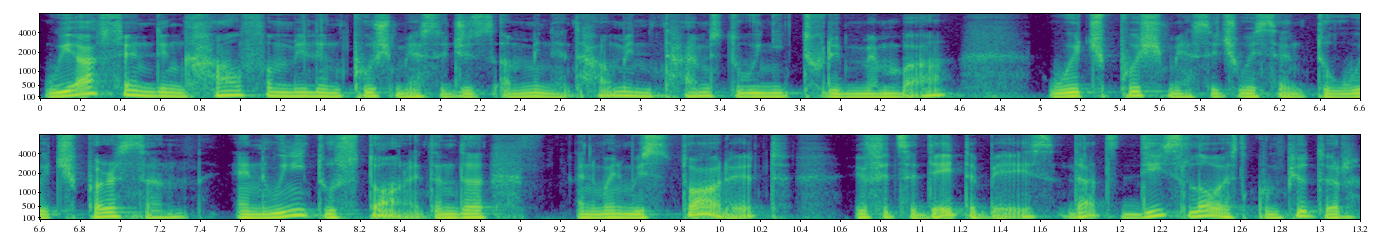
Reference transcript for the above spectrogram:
we are sending half a million push messages a minute, how many times do we need to remember which push message we sent to which person? And we need to store it. And the and when we store it, if it's a database, that's the slowest computer,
